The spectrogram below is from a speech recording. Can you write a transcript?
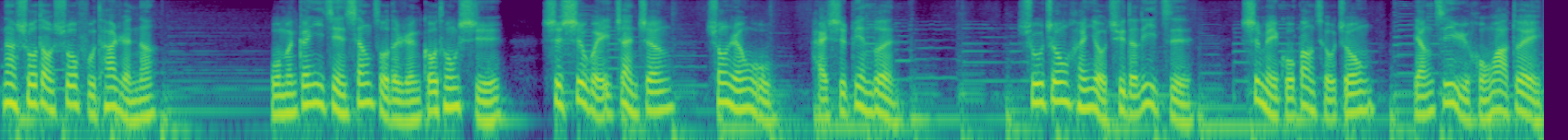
那说到说服他人呢？我们跟意见相左的人沟通时，是视为战争、双人舞，还是辩论？书中很有趣的例子是美国棒球中洋基与红袜队。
